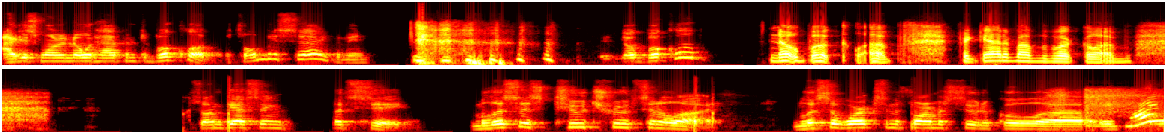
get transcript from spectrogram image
I just want to know what happened to book club. That's all I'm going to say. I mean, no book club. no book club. Forget about the book club. So I'm guessing. Let's see. Melissa's two truths and a lie. Melissa works in the pharmaceutical. Uh, Why do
